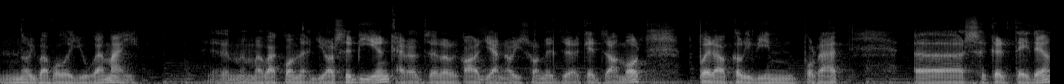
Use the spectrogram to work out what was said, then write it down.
no hi va voler jugar mai. Eh, me va, jo sabia, encara els record, ja no hi són aquests homes, però que li havien posat eh, la cartera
